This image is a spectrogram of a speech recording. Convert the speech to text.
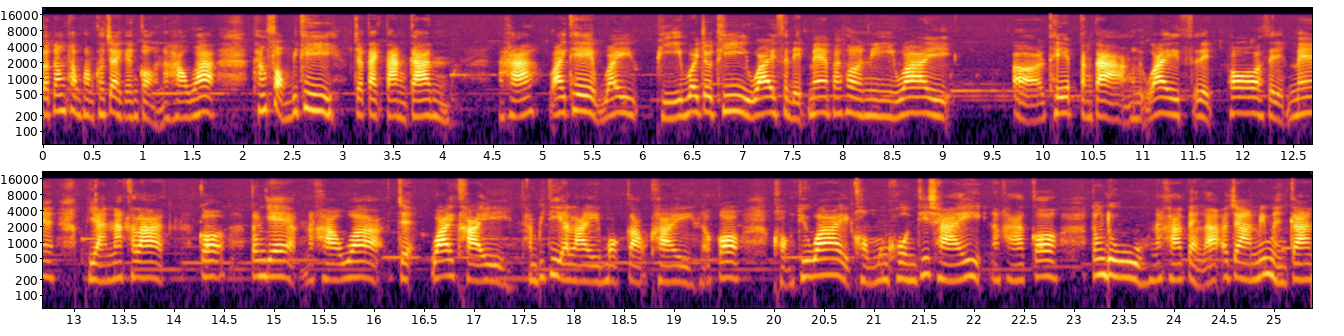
ก็ต้องทำความเข้าใจกันก่อนนะคะว่าทั้งสองพิธีจะแตกต่างกันนะคะไหว้เทพไหว้ผีไหว้เจ้าที่ไหว้เสด็จแม่พระธรณีไหว้เทพต่างๆ หรือไหว้เสด็จพ่อเสด็จแม่พญานาคราช ก็ต้องแยกนะคะว่าจะไหว้ใครทำพิธีอะไรบอกกล่าวใคร แล้วก็ของที่ไหว้ของมงคลที่ใช้นะคะ ก็ต้องดูนะคะ แต่ละอาจารย์ไม่เหมือนกัน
